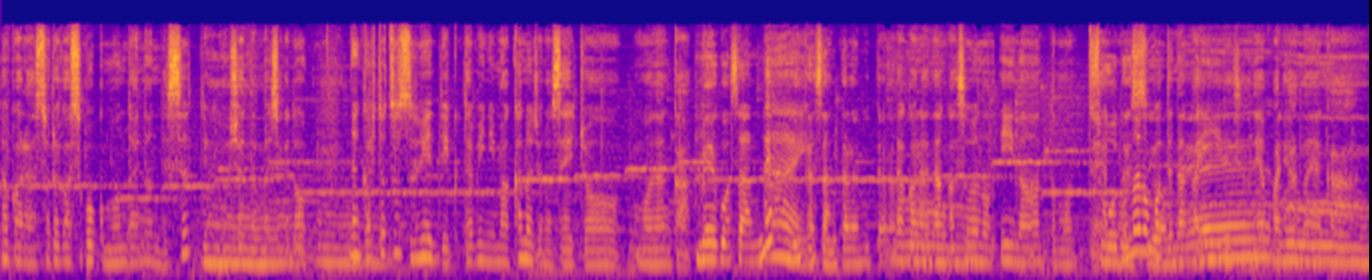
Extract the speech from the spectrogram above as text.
だからそれがすごく問題なんですっていうふうにおっしゃってましたけど、なんか一つずつ増えていくたびにまあ彼女の成長もなんか名護さんね、はい。美香さんから見たら。だからなんかそういうのいいなと思って、ね。女の子ってなんかいいですよねやっぱり華やか。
